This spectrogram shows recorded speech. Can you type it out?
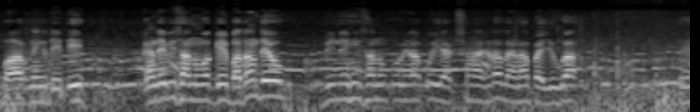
ਵਾਰਨਿੰਗ ਦੇਤੀ। ਕਹਿੰਦੇ ਵੀ ਸਾਨੂੰ ਅੱਗੇ ਵਧਣ ਦਿਓ। ਵੀ ਨਹੀਂ ਸਾਨੂੰ ਕੋਈ ਨਾ ਕੋਈ ਐਕਸ਼ਨ ਆ ਜਿਹੜਾ ਲੈਣਾ ਪੈ ਜਾਊਗਾ। ਤੇ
